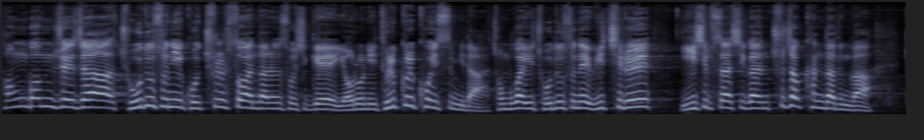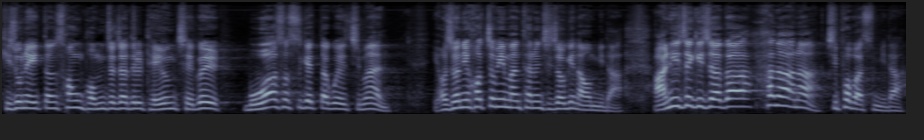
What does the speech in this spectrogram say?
성범죄자 조두순이 곧 출소한다는 소식에 여론이 들끓고 있습니다. 정부가 이 조두순의 위치를 24시간 추적한다든가 기존에 있던 성범죄자들 대응책을 모아서 쓰겠다고 했지만 여전히 허점이 많다는 지적이 나옵니다. 안희재 기자가 하나하나 짚어봤습니다.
